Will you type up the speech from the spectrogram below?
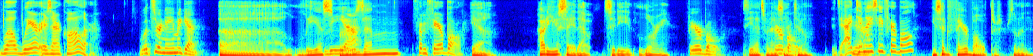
well, where is our caller What's her name again? uh, Leah Spurzem. from Fairball? Yeah. How do you say that city, Lori? Faribault. See, that's what I said too. I, Didn't I say Fairball? You said Fairbalt or something.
